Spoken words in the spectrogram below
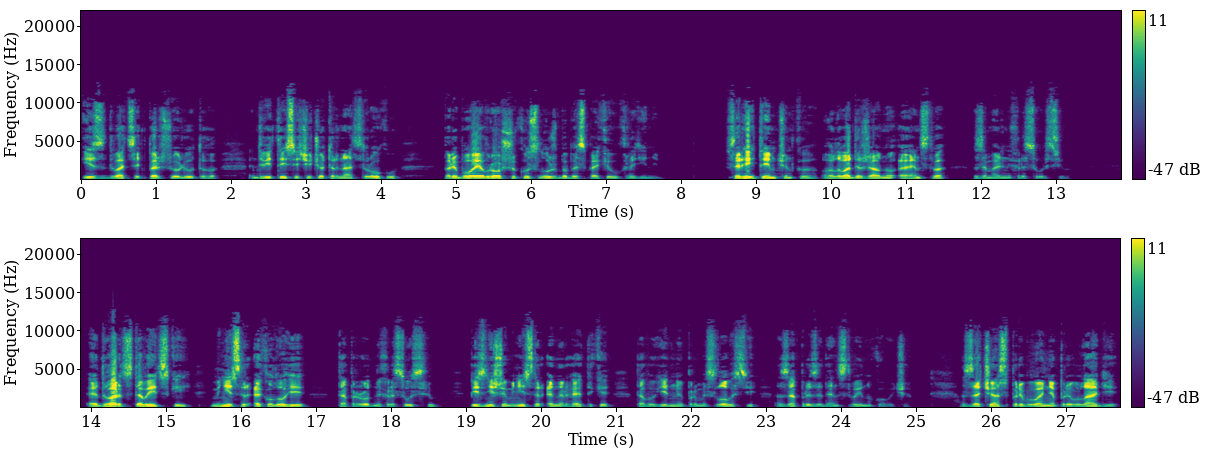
із 21 лютого 2014 року перебуває в розшуку Служби безпеки України. Сергій Тимченко, голова Державного агентства земельних ресурсів. Едуард Ставицький, міністр екології та природних ресурсів, пізніше міністр енергетики та вугільної промисловості за президентства Януковича. За час перебування при владі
